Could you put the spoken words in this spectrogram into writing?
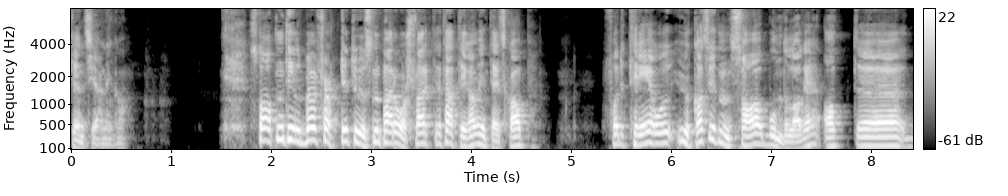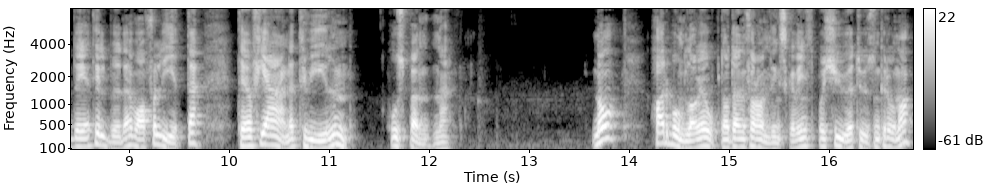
kjensgjerninga. Staten tilbød 40 000 per årsverk til tetting av inntektsgap. For tre uker siden sa Bondelaget at eh, det tilbudet var for lite til å fjerne tvilen hos bøndene. Nå har Bondelaget oppnådd en forhandlingsgevinst på 20 000 kroner.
